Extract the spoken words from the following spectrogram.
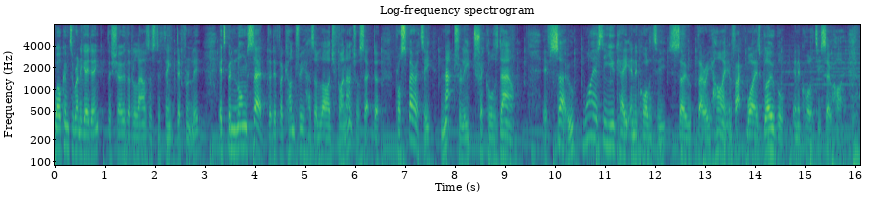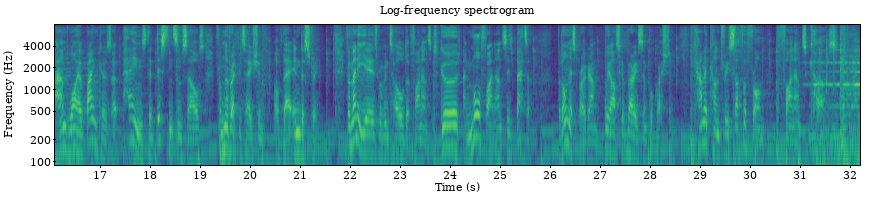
Welcome to Renegade Inc., the show that allows us to think differently. It's been long said that if a country has a large financial sector, prosperity naturally trickles down. If so, why is the UK inequality so very high? In fact, why is global inequality so high? And why are bankers at pains to distance themselves from the reputation of their industry? For many years, we've been told that finance is good and more finance is better. But on this programme, we ask a very simple question. Can a country suffer from a finance curse?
